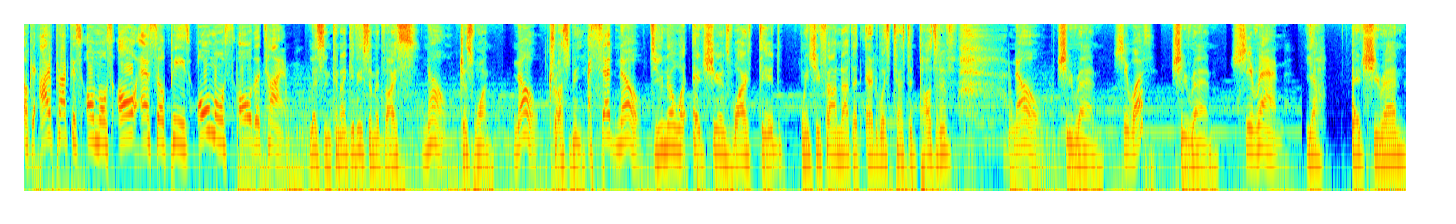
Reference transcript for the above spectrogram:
Okay, I practice almost all SOPs almost all the time. Listen, can I give you some advice? No. Just one. No. Trust me. I said no. Do you know what Ed Sheeran's wife did when she found out that Ed was tested positive? No. She ran. She what? She ran. She ran. Yeah, Ed Sheeran.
